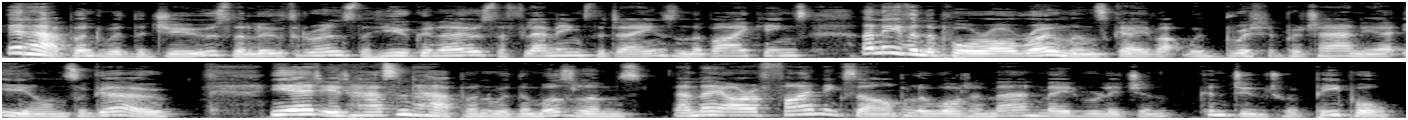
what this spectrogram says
It happened with the Jews, the Lutherans, the Huguenots, the Flemings, the Danes and the Vikings and even the poor old Romans gave up with Brit Britannia eons ago. Yet it hasn't happened with the Muslims and they are a fine example of what a man-made religion can do to a people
